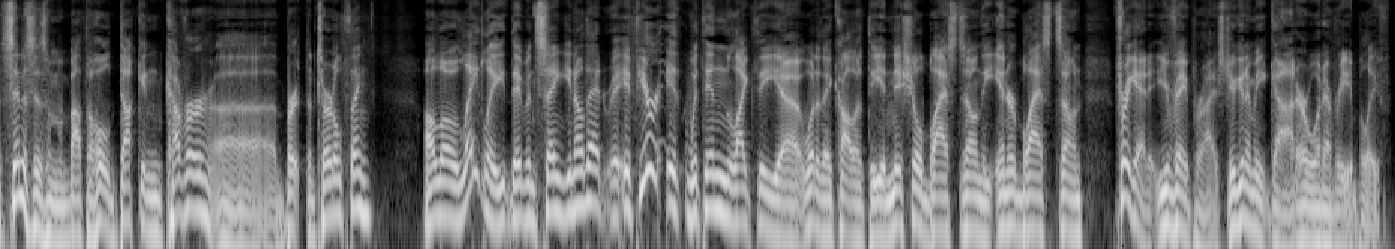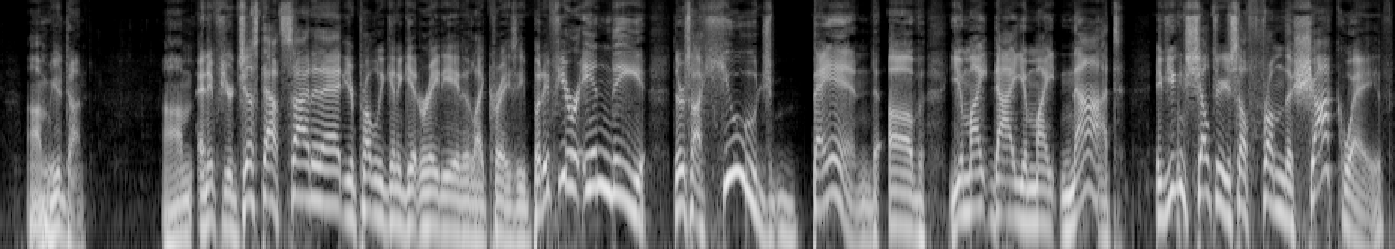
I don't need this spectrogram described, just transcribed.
cynicism about the whole duck and cover, uh, Bert the Turtle thing. Although lately they've been saying, you know, that if you're within like the, uh, what do they call it, the initial blast zone, the inner blast zone, forget it. You're vaporized. You're going to meet God or whatever you believe. Um, you're done. Um, and if you're just outside of that, you're probably going to get radiated like crazy. But if you're in the, there's a huge band of you might die, you might not. If you can shelter yourself from the shock wave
